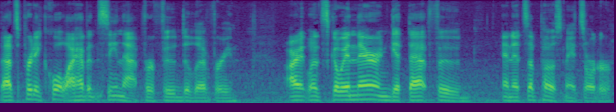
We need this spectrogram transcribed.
That's pretty cool. I haven't seen that for food delivery. All right, let's go in there and get that food. And it's a Postmates order.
